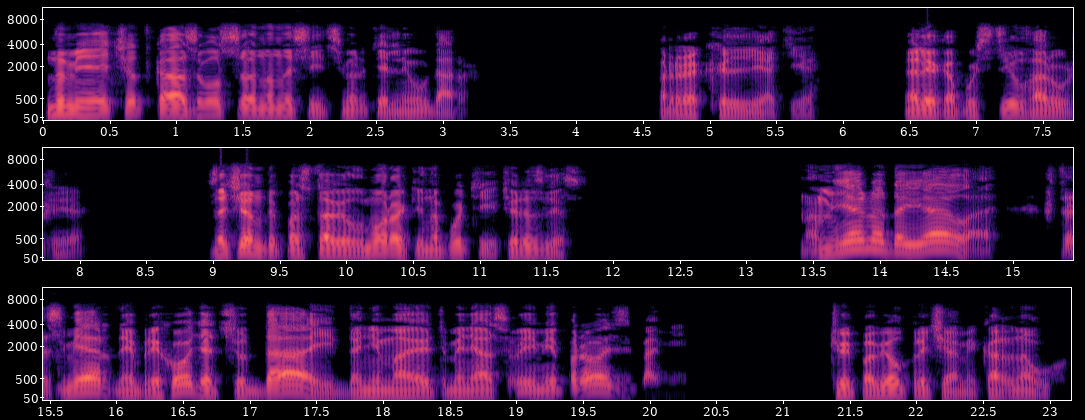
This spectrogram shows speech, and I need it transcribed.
но меч отказывался наносить смертельный удар. Проклятие! Олег опустил оружие. Зачем ты поставил мороки на пути через лес? Но мне надоело, что смертные приходят сюда и донимают меня своими просьбами. Чуть повел плечами Карнаух.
